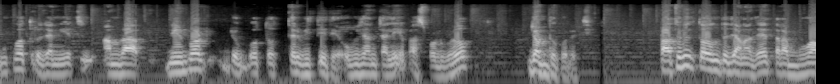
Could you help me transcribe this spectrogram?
মুখপাত্র জানিয়েছেন, আমরা নির্ভরযোগ্য তথ্যের ভিত্তিতে অভিযান চালিয়ে পাসপোর্টগুলো জব্দ করেছি। প্রাথমিক তদন্তে জানা যায়, তারা ভুয়া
